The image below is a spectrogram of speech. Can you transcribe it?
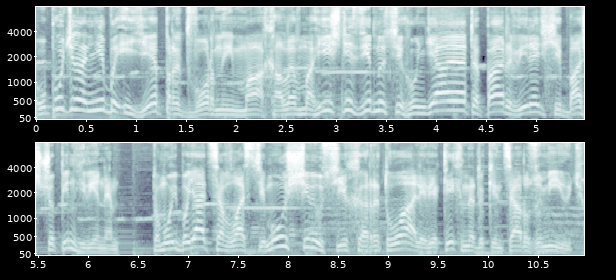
У Путіна ніби і є придворний мах, але в магічні здібності Гундяя тепер вірять хіба що пінгвіни. Тому й бояться власті мущів усіх ритуалів, яких не до кінця розуміють.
